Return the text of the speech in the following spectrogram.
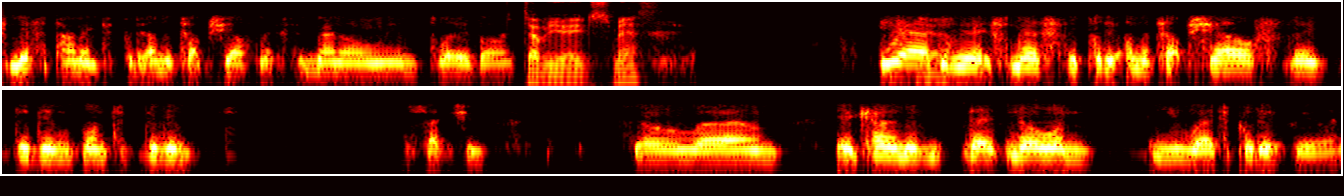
Smith panicked to put it on the top shelf next to Men Only and Playboy. W. H. Smith. Yeah, Yeah. W. H. Smith. They put it on the top shelf. They they didn't want to. They didn't section. So um, it kind of that no one knew where to put it really.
